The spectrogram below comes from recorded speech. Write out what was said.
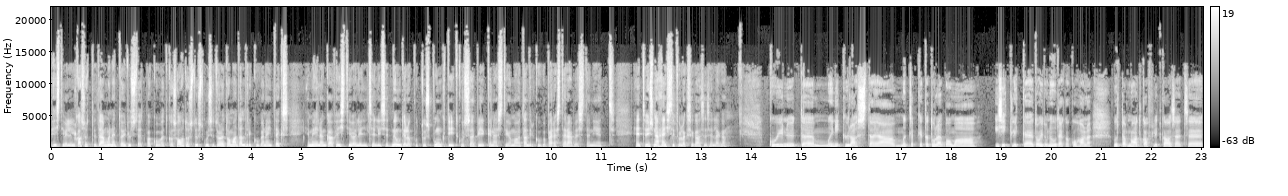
festivalil kasutada, mõned toitlustajad pakuvad ka soodustust, kui sa tuled oma taldrikuga näiteks. ja meil on ka festivalil sellised nõudelõputuspunktid, kus saab kenasti oma taldrikuga pärast ära pesta, nii et, et üsna hästi tullakse kaasa sellega. kui nüüd äh, mõni külastaja mõtlebki, et ta tuleb oma isiklike toidunõudega kohale, võtab noad-kahvlid kaasa, et see,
